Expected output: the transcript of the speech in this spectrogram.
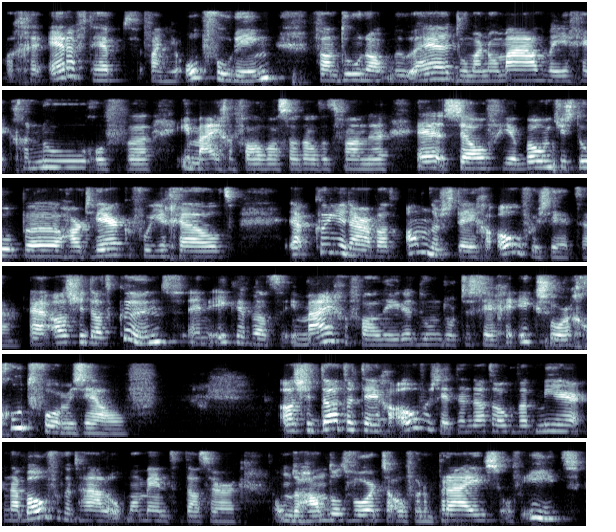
geërfd hebt van je opvoeding. Van doe, nou, hè, doe maar normaal, ben je gek genoeg. Of in mijn geval was dat altijd van hè, zelf je boontjes doppen, hard werken voor je geld ja, kun je daar wat anders tegenover zetten. Ja, als je dat kunt, en ik heb dat in mijn geval leren doen door te zeggen: ik zorg goed voor mezelf. Als je dat er tegenover zet en dat ook wat meer naar boven kunt halen op het moment dat er onderhandeld wordt over een prijs of iets,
